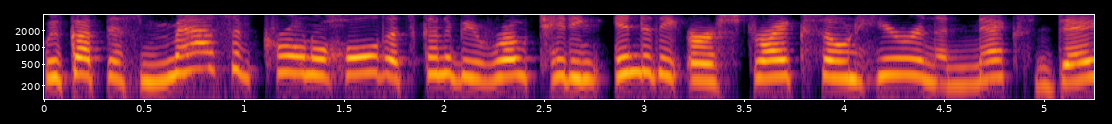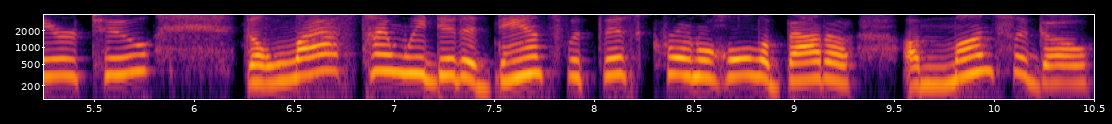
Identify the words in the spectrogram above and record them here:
we've got this massive coronal hole that's going to be rotating into the Earth strike zone here in the next day or two. The last time we did a dance with this coronal hole about a, a month ago,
